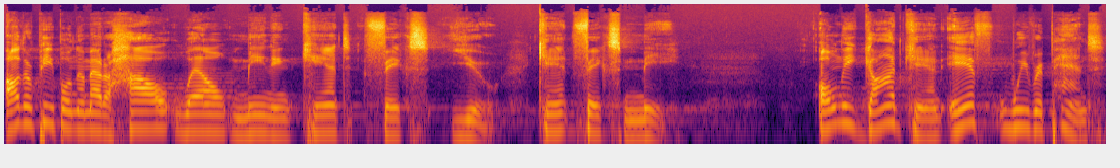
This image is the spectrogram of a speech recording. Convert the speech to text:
Other people, no matter how well meaning, can't fix you, can't fix me. Only God can if we repent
